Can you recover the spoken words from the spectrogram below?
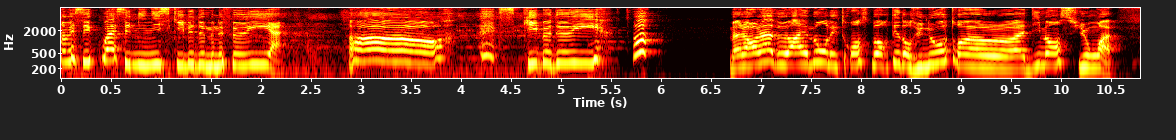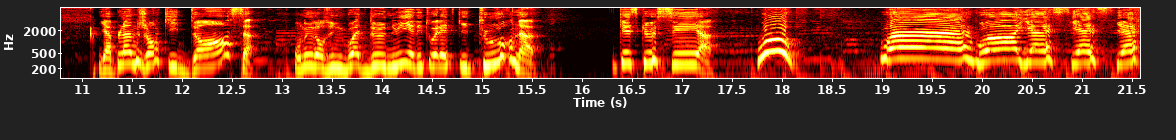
Oh mais c'est quoi ces mini skibs de menefeuille? Oh! Skib de Oh! Mais alors là, vraiment, on est transporté dans une autre euh, dimension. Il y a plein de gens qui dansent. On est dans une boîte de nuit, il y a des toilettes qui tournent. Qu'est-ce que c'est? Wouh! Ouais! Ouais Yes Yes Yes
